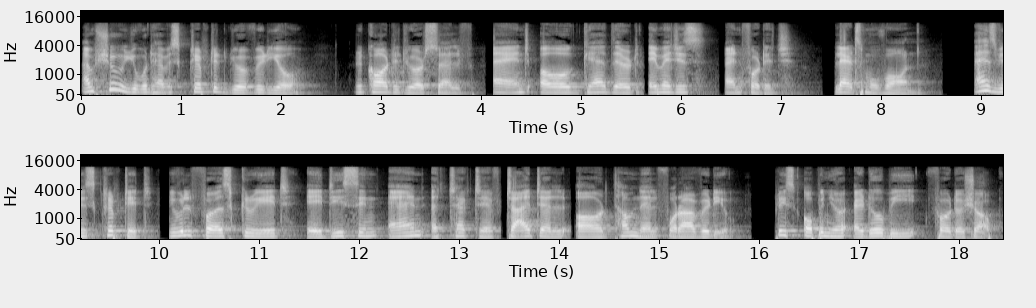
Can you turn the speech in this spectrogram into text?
I'm sure you would have scripted your video, recorded yourself, and or gathered images and footage. Let's move on. As we script it, we will first create a decent and attractive title or thumbnail for our video. Please open your Adobe Photoshop.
